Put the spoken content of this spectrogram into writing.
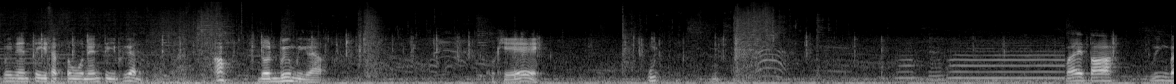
ไม่เน้นตีศัตรูเน้นตีเพื่อน เอ้า โดนบึ้มอีกแล้ว โอเคอุ๊ยไปต่อ วิ่งไป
